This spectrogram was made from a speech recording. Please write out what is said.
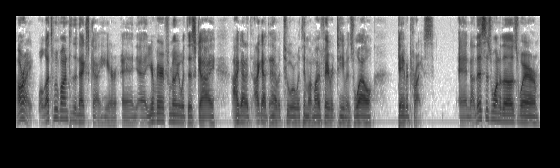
All right. Well, let's move on to the next guy here, and uh, you're very familiar with this guy. I got I got to have a tour with him on my favorite team as well, David Price. And now this is one of those where,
